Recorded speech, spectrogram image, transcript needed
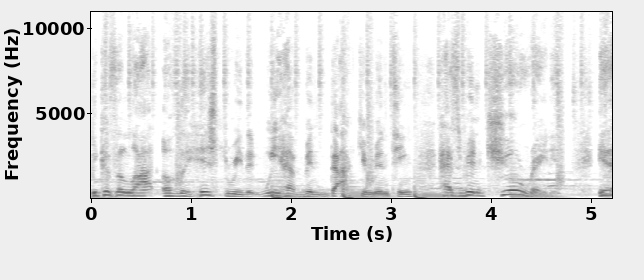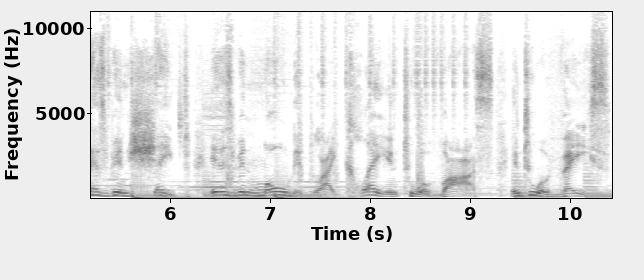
because a lot of the history that we have been documenting has been curated. It has been shaped. It has been molded like clay into a vase, into a vase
